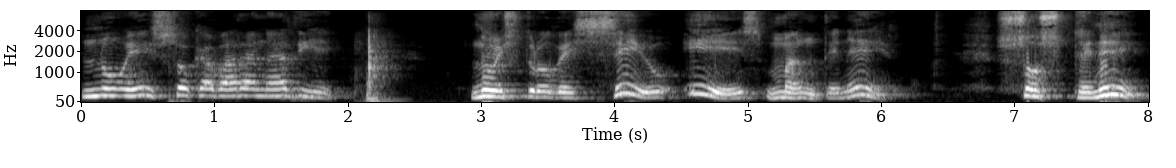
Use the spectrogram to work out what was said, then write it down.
no es socavar a nadie. Nuestro deseo es mantener, sostener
